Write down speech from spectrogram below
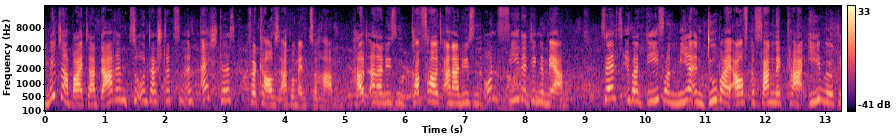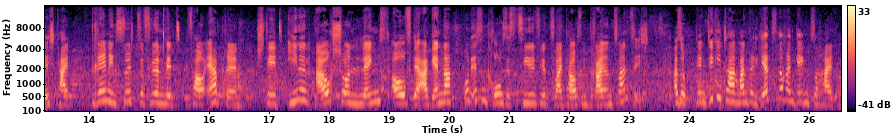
Mitarbeiter darin zu unterstützen, ein echtes Verkaufsargument zu haben. Hautanalysen, Kopfhautanalysen und viele Dinge mehr. Selbst über die von mir in Dubai aufgefangene KI-Möglichkeit, Trainings durchzuführen mit VR-Brillen, steht Ihnen auch schon längst auf der Agenda und ist ein großes Ziel für 2023. Also dem digitalen Wandel jetzt noch entgegenzuhalten,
